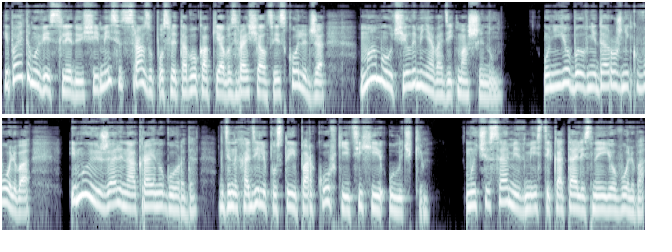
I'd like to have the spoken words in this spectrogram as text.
и поэтому весь следующий месяц, сразу после того, как я возвращался из колледжа, мама учила меня водить машину. У нее был внедорожник «Вольво», и мы уезжали на окраину города, где находили пустые парковки и тихие улочки. Мы часами вместе катались на ее «Вольво».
